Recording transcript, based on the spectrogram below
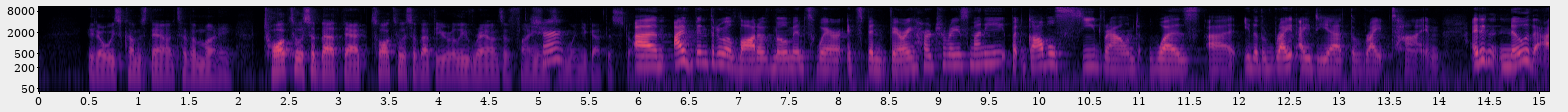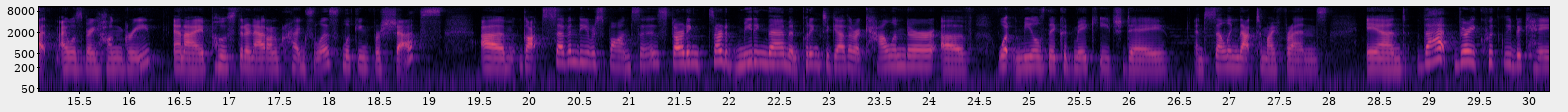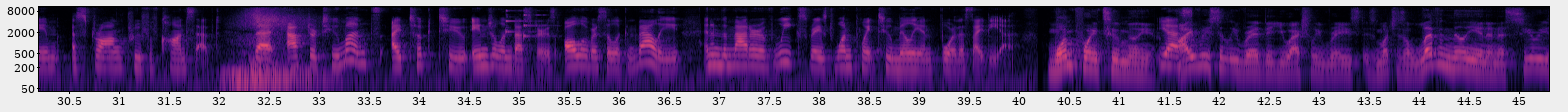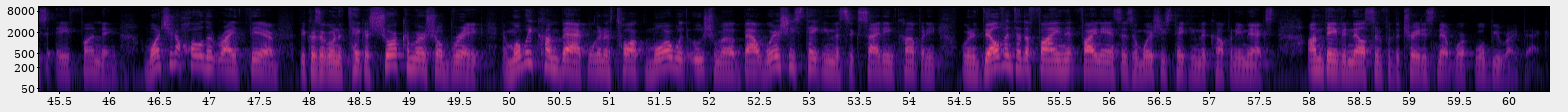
it always comes down to the money. Talk to us about that. Talk to us about the early rounds of financing Sure. when you got this started. Um, I've been through a lot of moments where it's been very hard to raise money, but Gobble's seed round was, uh, you know, the right idea at the right time. I didn't know that. I was very hungry, and I posted an ad on Craigslist looking for chefs. Um, got 70 responses. Starting started meeting them and putting together a calendar of what meals they could make each day, and selling that to my friends. And that very quickly became a strong proof of concept that after two months, I took to angel investors all over Silicon Valley and in the matter of weeks raised 1.2 million for this idea. 1.2 million. Yes. I recently read that you actually raised as much as 11 million in a Series A funding. I want you to hold it right there because I'm going to take a short commercial break. And when we come back, we're going to talk more with Ushma about where she's taking this exciting company. We're going to delve into the finances and where she's taking the company next. I'm David Nelson for the Traders Network. We'll be right back.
